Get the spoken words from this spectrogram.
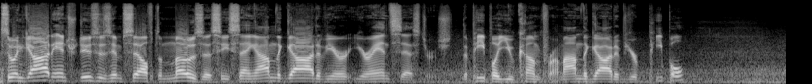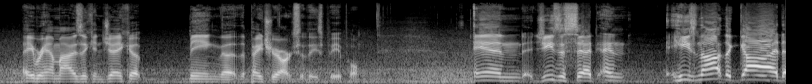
So when God introduces himself to Moses, he's saying, I'm the God of your, your ancestors, the people you come from. I'm the God of your people. Abraham, Isaac, and Jacob being the, the patriarchs of these people. And Jesus said, and he's not the God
